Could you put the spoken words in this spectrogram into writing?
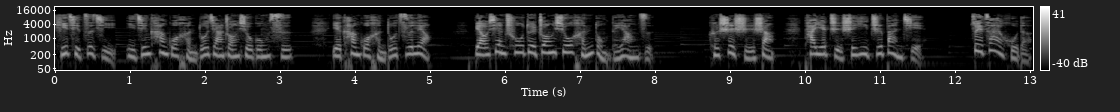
提起自己已经看过很多家装修公司，也看过很多资料，表现出对装修很懂的样子。可事实上，她也只是一知半解，最在乎的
